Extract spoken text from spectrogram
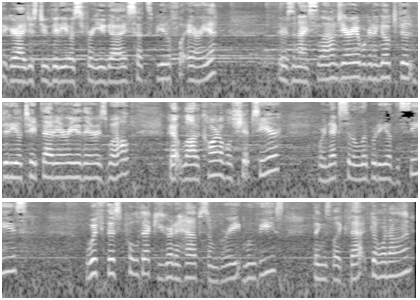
Figure I just do videos for you guys. So it's a beautiful area. There's a nice lounge area. We're gonna go to videotape that area there as well. Got a lot of carnival ships here. We're next to the Liberty of the Seas. With this pool deck, you're to have some great movies, things like that going on.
